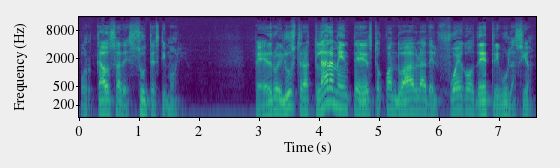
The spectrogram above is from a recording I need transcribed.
por causa de su testimonio. Pedro ilustra claramente esto cuando habla del fuego de tribulación,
